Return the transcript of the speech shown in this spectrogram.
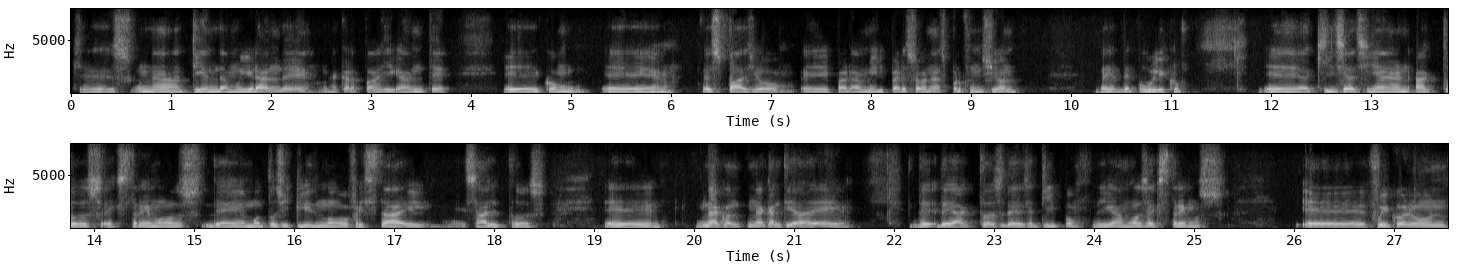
que es una tienda muy grande, una carpa gigante, eh, con eh, espacio eh, para mil personas por función de público. Aquí se hacían actos extremos de motociclismo, freestyle, saltos, una, una, cantidad de, de, de, actos de ese tipo, digamos, extremos. Fui con un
